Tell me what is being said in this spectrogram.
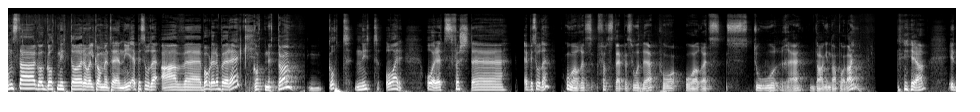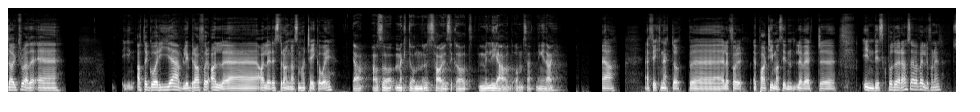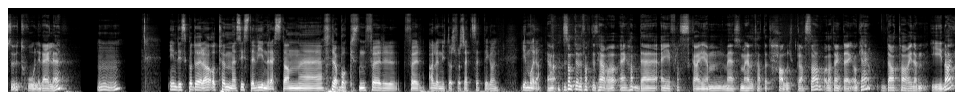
Onsdag og godt nyttår, og velkommen til en ny episode av eh, Bobler og Børek. Godt nyttår. Godt nytt år. Årets første episode. Årets første episode på årets store dagen derpå-dag. ja. I dag tror jeg det er At det går jævlig bra for alle, alle restauranter som har takeaway. Ja, altså McDonald's har jo sikkert milliardomsetning i dag. Ja. Jeg fikk nettopp, eh, eller for et par timer siden, levert eh, indisk på døra, så jeg var veldig fornøyd. Så utrolig deilig. Mm. Indisk på døra og tømme siste vinrestene eh, fra boksen før, før alle nyttårsforsett setter i gang i morgen. Ja, Sånt er det faktisk her òg. Jeg hadde ei flaske igjen med, som jeg hadde tatt et halvt glass av, og da tenkte jeg OK, da tar jeg den i dag.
